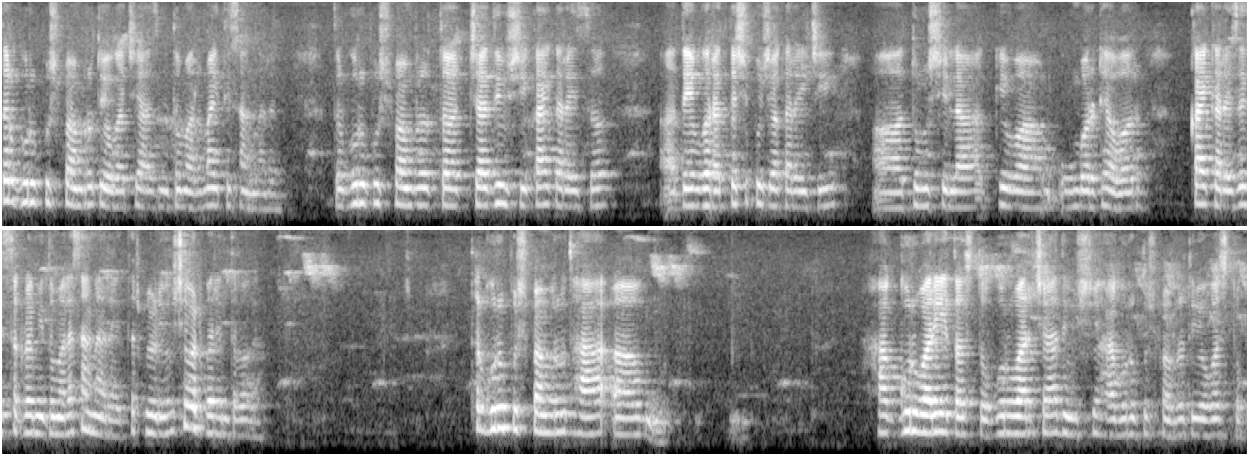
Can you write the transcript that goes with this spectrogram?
तर गुरुपुष्पामृत योगाची आज मी तुम्हाला माहिती सांगणार आहे. तर गुरुपुष्पामृताच्या दिवशी काय करायचं? देवघरात कशी पूजा करायची? तुळशीला किंवा उंबरठ्यावर काय करायचं हे सगळं मी तुम्हाला सांगणार आहे. तर व्हिडिओ शेवटपर्यंत बघा. तर गुरुपुष्पामृत हा हा गुरुवारी येत असतो. गुरुवारच्या दिवशी हा गुरुपुष्पामृत योग असतो.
